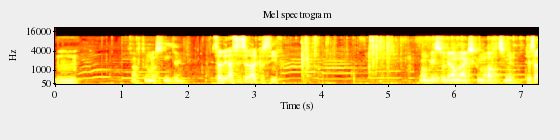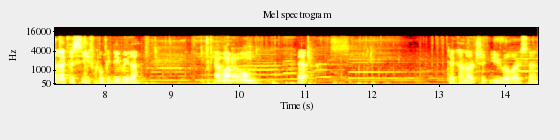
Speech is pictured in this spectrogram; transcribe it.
Mhm. Achtung, das ist ein Ding. Ah, sie sind aggressiv. Warum gehst du die andere Alex? Komm auf zu mir. Die sind aggressiv, gucke die wieder. Er war da oben. Ja. Der kann halt schon überall sein.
